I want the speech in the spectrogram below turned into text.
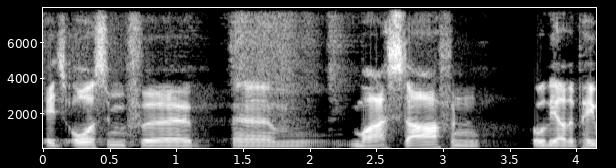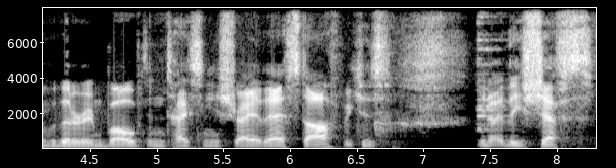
It's awesome for um, my staff and all the other people that are involved in Tasting Australia, their staff, because you know these chefs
